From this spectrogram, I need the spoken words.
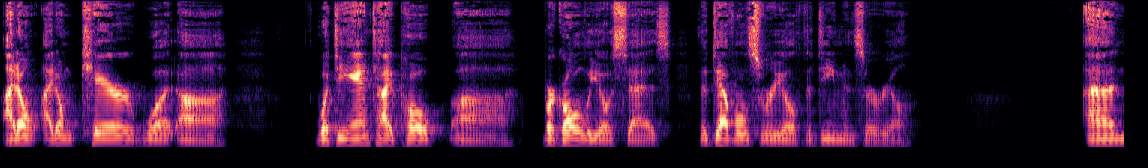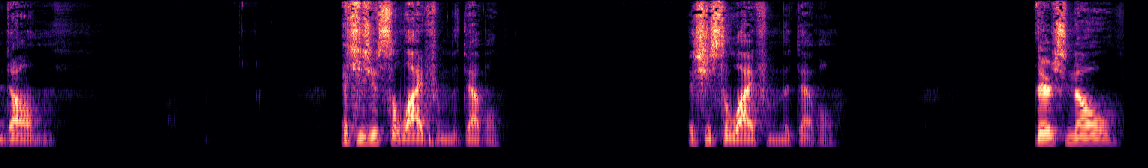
I don't I don't care what uh what the anti-pope uh Bergoglio says. The devil's real, the demons are real. And um it's just a lie from the devil. It's just a lie from the devil. There's no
